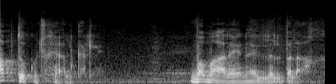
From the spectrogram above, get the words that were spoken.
अब तो कुछ ख्याल कर ले। वमा अलैना बलाग।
